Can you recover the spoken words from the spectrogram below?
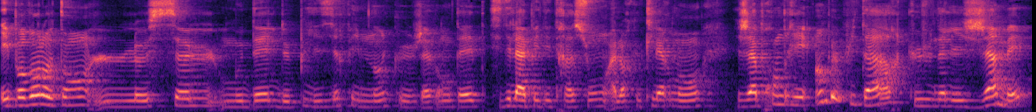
Et pendant longtemps, le seul modèle de plaisir féminin que j'avais en tête, c'était la pénétration, alors que clairement, j'apprendrai un peu plus tard que je n'allais jamais,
